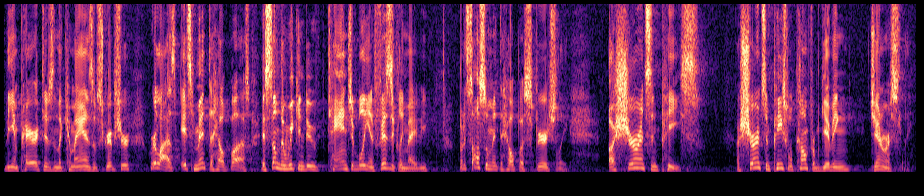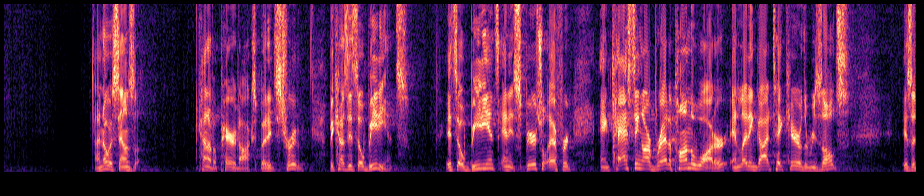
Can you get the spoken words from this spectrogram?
the imperatives and the commands of Scripture, realize it's meant to help us. It's something we can do tangibly and physically, maybe, but it's also meant to help us spiritually. Assurance and peace. Assurance and peace will come from giving generously. I know it sounds kind of a paradox, but it's true because it's obedience. It's obedience and it's spiritual effort, and casting our bread upon the water and letting God take care of the results is, a,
